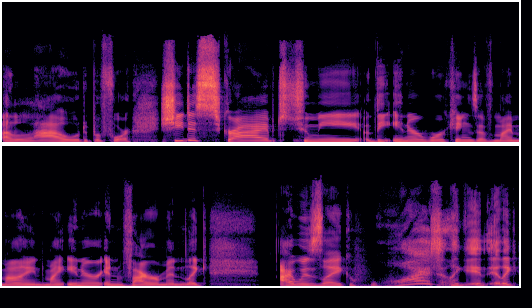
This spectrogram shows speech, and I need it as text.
aloud before. She described to me the inner workings of my mind, my inner environment. Like I was like, what? Like it, it, like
